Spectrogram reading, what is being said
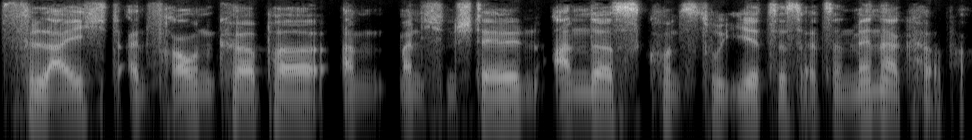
vielleicht ein Frauenkörper an manchen Stellen anders konstruiert ist als ein Männerkörper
